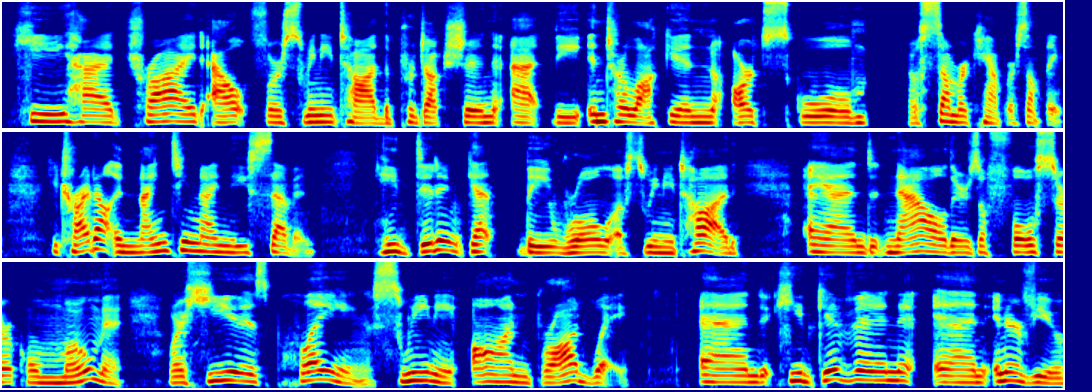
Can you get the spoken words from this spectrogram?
he had tried out for Sweeney Todd, the production at the Interlochen Art School know, summer camp or something. He tried out in 1997 he didn't get the role of Sweeney Todd. And now there's a full circle moment where he is playing Sweeney on Broadway. And he'd given an interview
